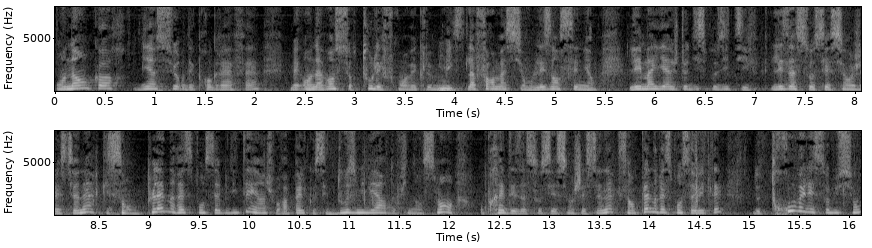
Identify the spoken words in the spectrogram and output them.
On a encore bien sûr des progrès à faire, mais on avance sur tous les fronts avec le ministre. La formation, les enseignants, les maillages de dispositifs, les associations gestionnaires qui sont en pleine responsabilité. Hein. Je vous rappelle que c'est 12 milliards de financement auprès des associations gestionnaires qui sont en pleine responsabilité de trouver les solutions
